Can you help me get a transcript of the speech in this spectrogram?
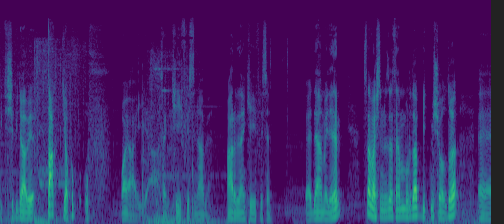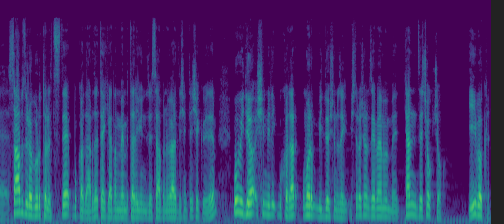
Bitişi bir daha bir tak yapıp of bayağı iyi ya. Sen keyiflisin abi. Harbiden keyiflisin. Ve devam edelim. Savaşımız zaten burada bitmiş oldu. Ee, Sub-Zero Brutality'si de bu kadardı. Tekrardan Mehmet Ali Gündüz hesabını verdiği için teşekkür ederim. Bu video şimdilik bu kadar. Umarım video hoşunuza gitmiştir. Hoşunuza beğenmeyi. Kendinize çok çok iyi bakın.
